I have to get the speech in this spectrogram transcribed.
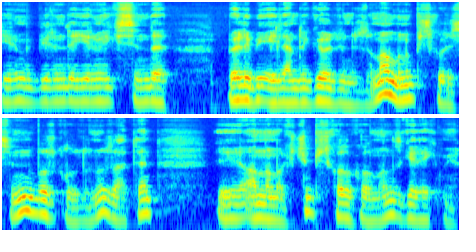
21'inde 22'sinde böyle bir eylemde gördüğünüz zaman bunun psikolojisinin bozuk olduğunu zaten e, anlamak için psikolog olmanız gerekmiyor.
